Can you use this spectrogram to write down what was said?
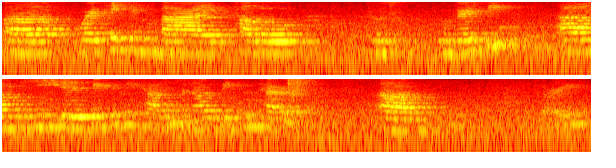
uh, were taken by Paolo Roversi. Um, he is basically Italian, but now is based in Paris. Um, oops, sorry.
